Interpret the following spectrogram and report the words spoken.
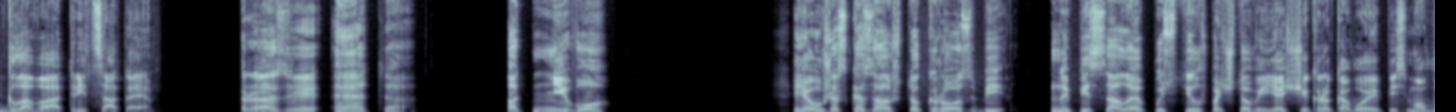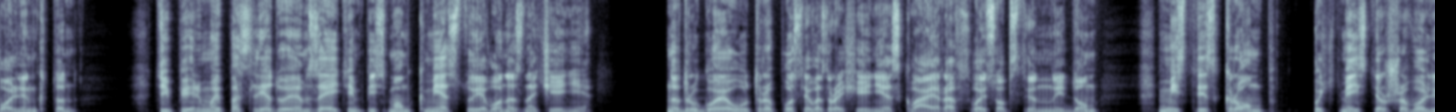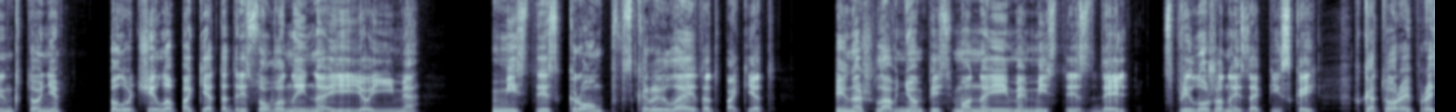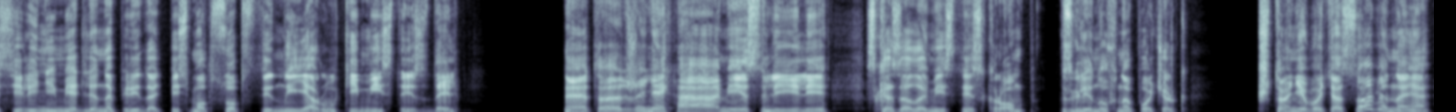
Глава 30. «Разве это от него?» Я уже сказал, что Кросби написал и опустил в почтовый ящик роковое письмо Воллингтон. Теперь мы последуем за этим письмом к месту его назначения. На другое утро после возвращения Сквайра в свой собственный дом мистерис Кромп, почтмейстерша Воллингтоне, получила пакет, адресованный на ее имя. Мистерис Кромп вскрыла этот пакет и нашла в нем письмо на имя мистерис Дель с приложенной запиской, в которой просили немедленно передать письмо в собственные руки мистерис Дель. «Это жениха мисс Лили», — сказала мистерис Кромп, взглянув на почерк. «Что-нибудь особенное?»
